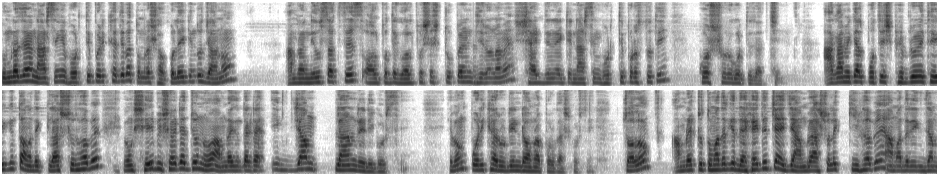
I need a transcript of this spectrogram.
তোমরা যারা নার্সিংয়ে ভর্তি পরীক্ষা দেবা, তোমরা সকলেই কিন্তু জানো, আমরা নিউ সাকসেস অল্পতে গল্প শেষ টু পয়েন্ট জিরো নামে ষাট দিনের একটি নার্সিং ভর্তি প্রস্তুতি কোর্স শুরু করতে যাচ্ছি। আগামীকাল পঁচিশ ফেব্রুয়ারি থেকে কিন্তু আমাদের ক্লাস শুরু হবে এবং সেই বিষয়টার জন্য আমরা কিন্তু একটা এক্সাম প্ল্যান রেডি করছি। এবং পরীক্ষা রুটিনটাও আমরা প্রকাশ করছি। চলো, আমরা একটু তোমাদেরকে দেখাইতে চাই যে আমরা আসলে কীভাবে আমাদের এক্সাম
